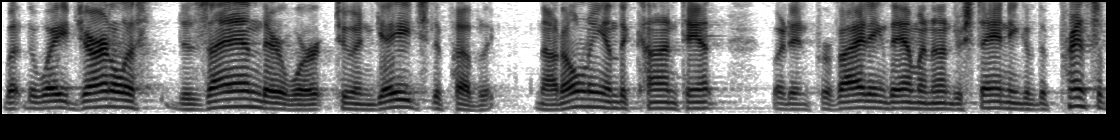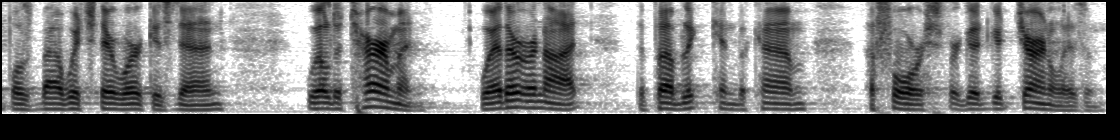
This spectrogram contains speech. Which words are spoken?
But the way journalists design their work to engage the public, not only in the content, but in providing them an understanding of the principles by which their work is done, will determine whether or not the public can become a force for good, good journalism.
